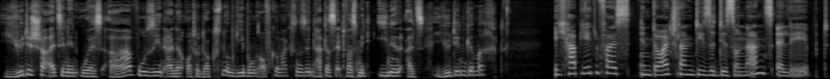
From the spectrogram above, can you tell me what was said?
jüdischer als in den USA, wo Sie in einer orthodoxen Umgebung aufgewachsen sind? Hat das etwas mit Ihnen als Jüdin gemacht? Ich habe jedenfalls in Deutschland diese Dissonanz erlebt,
